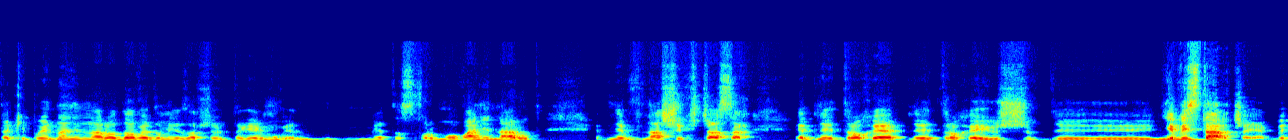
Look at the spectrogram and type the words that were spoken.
takie pojednanie narodowe to mnie zawsze, tak jak mówię, mnie to sformułowanie naród w naszych czasach trochę, trochę już nie wystarcza jakby,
